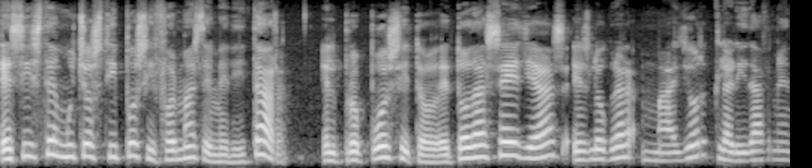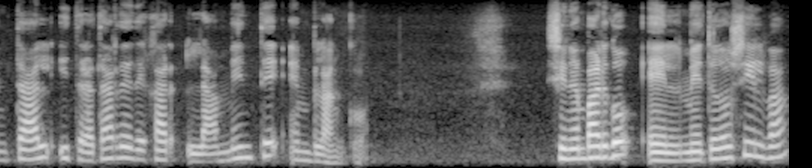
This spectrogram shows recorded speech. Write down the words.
Existen muchos tipos y formas de meditar. El propósito de todas ellas es lograr mayor claridad mental y tratar de dejar la mente en blanco. Sin embargo, el método Silva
